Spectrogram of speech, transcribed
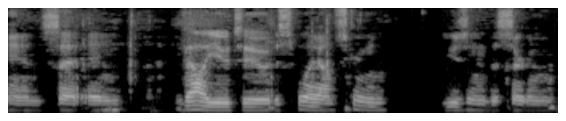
and set a value to display on screen using the certain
